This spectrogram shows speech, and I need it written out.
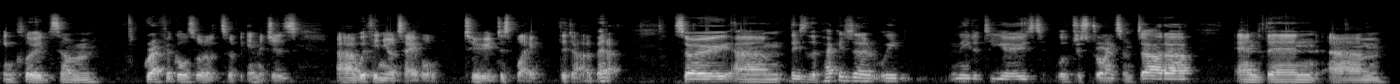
include some graphical sorts of images uh, within your table to display the data better. So um, these are the packages that we needed to use. We'll just draw in some data and then um,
